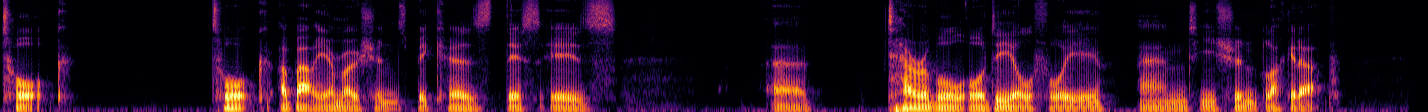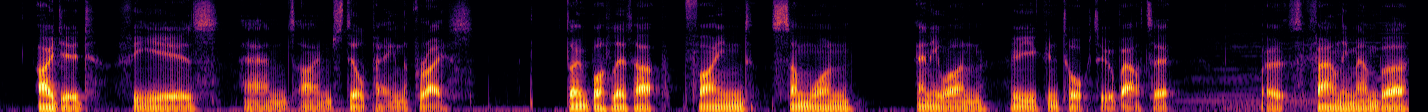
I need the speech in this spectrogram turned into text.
talk. Talk about your emotions because this is a terrible ordeal for you and you shouldn't lock it up. I did for years and I'm still paying the price. Don't bottle it up. Find someone, anyone who you can talk to about it, whether it's a family member,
